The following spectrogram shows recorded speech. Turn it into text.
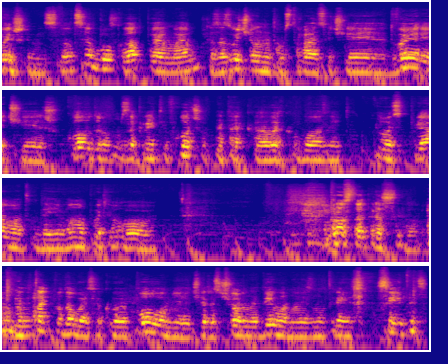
в інше місце. Оце був склад ПММ. Зазвичай вони там стараються чи двері, чи ковдру закрити вход, щоб не так легко було зайти. Ось прямо туди, і воно потім о. Просто красиво. Мені так подобається, коли полум'я через чорний дим воно ізнутрі світиться.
